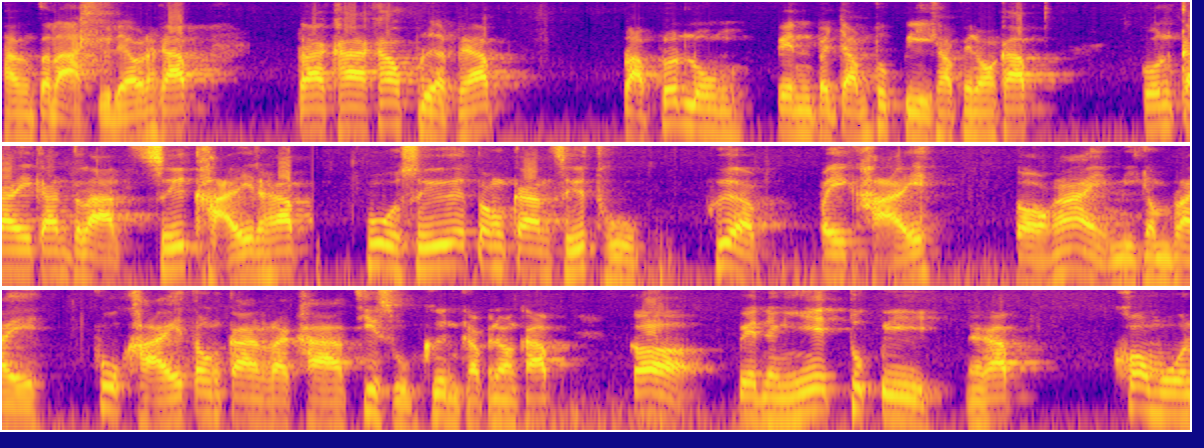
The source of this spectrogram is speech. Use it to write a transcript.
ทางตลาดอยู่แล้วนะครับ ราคาข้าวเปลือกนะครับ ปรับลดลงเป็นประจำทุกปีครับพี่น้องครับ กลไกการตลาดซื้อขายนะครับ ผู้ซื้อต้องการซื้อถูกเพื่อไปขายต่อง่ายมีกำไร ผู้ขายต้องการราคาที่สูงขึ้นครับพี่น้องครับ ก็เป็นอย่างนี้ทุกปีนะครับ ข้อมูล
